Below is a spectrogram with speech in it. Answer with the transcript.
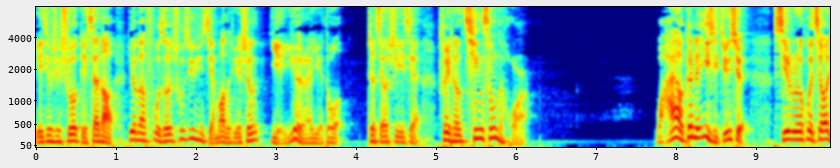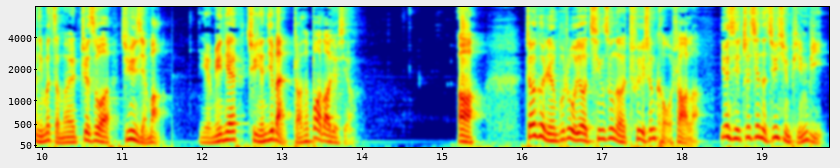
也就是说，给赛道院办负责出军训简报的学生也越来越多。这将是一件非常轻松的活儿。我还要跟着一起军训，习主任会教你们怎么制作军训简报。你们明天去年级办找他报道就行。啊！张克忍不住要轻松的吹一声口哨了。院系之间的军训评比，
